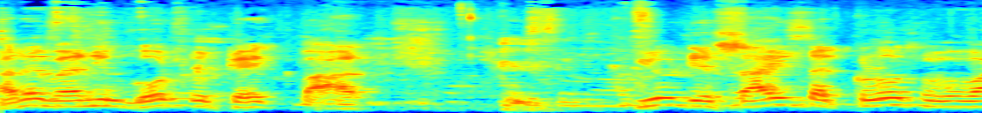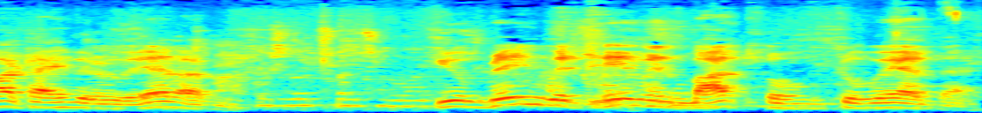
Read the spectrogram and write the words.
And when you go to take bath, you decide the clothes what I will wear or not. You bring with him in bathroom to wear that.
